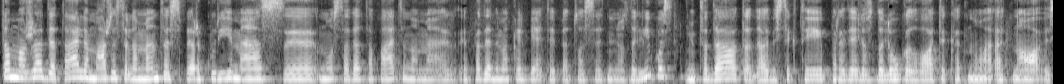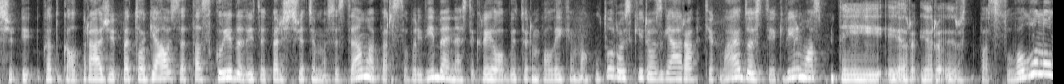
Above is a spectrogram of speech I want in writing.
ta maža detalė, mažas elementas, per kurį mes e, nu save tapatiname ir pradedame kalbėti apie tuos etninius dalykus, tada, tada vis tik tai pradėjus toliau galvoti, kad, nu, etno, kad gal pradžiai patogiausia tą sklaidą daryti per švietimo sistemą, per savivaldybę, nes tikrai labai turim palaikymą kultūros skyriaus gerą, tiek Vaidos, tiek Vilmos. Tai ir, ir, ir pats su Valūnu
